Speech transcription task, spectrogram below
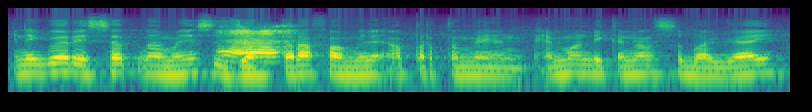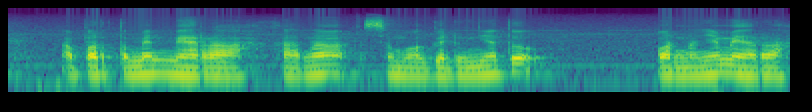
ini gue riset namanya sejahtera family apartemen emang dikenal sebagai apartemen merah karena semua gedungnya tuh warnanya merah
